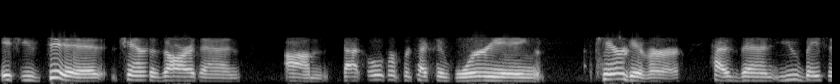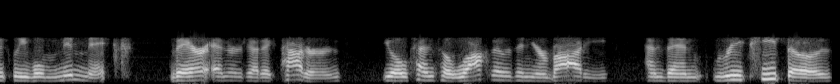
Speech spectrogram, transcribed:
If you did, chances are then um, that overprotective, worrying caregiver has then, you basically will mimic their energetic patterns. You'll tend to lock those in your body and then repeat those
